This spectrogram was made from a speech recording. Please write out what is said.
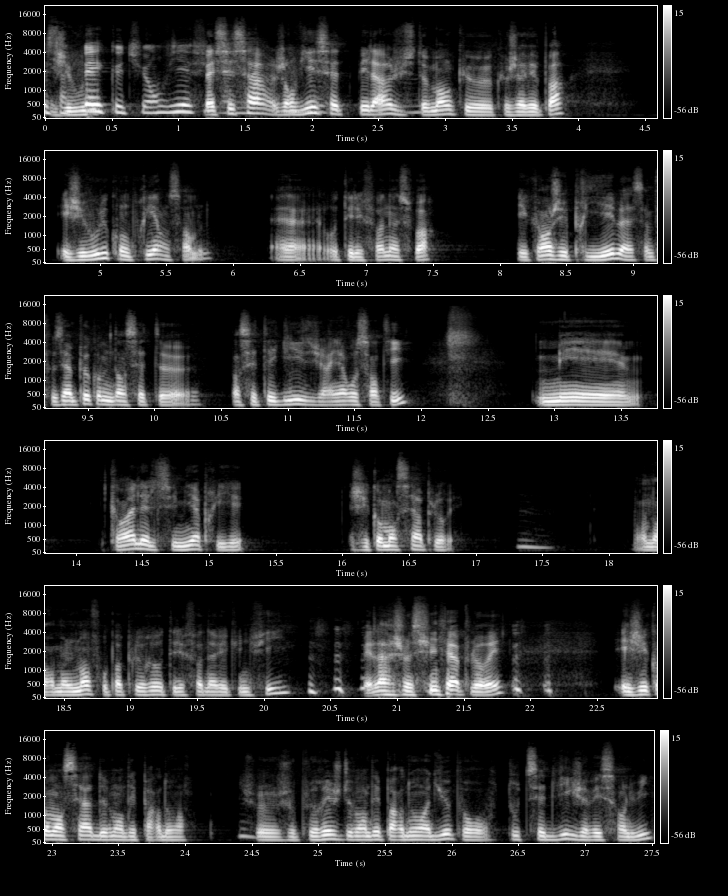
C'est sa voulu- paix que tu enviais. ben, c'est ça, j'enviais Mhm. cette paix-là, justement, que, que j'avais pas. Et j'ai voulu qu'on prie ensemble, euh, au téléphone un soir. Et quand j'ai prié, ben, ça me faisait un peu comme dans cette, euh, dans cette église, j'ai rien ressenti. Mais quand elle, elle s'est mise à prier, j'ai commencé à pleurer. Mhm. Bon, normalement, il faut pas pleurer au téléphone avec une fille. mais là, je me suis mis à pleurer. Et j'ai commencé à demander pardon. Je, je pleurais, je demandais pardon à Dieu pour toute cette vie que j'avais sans lui.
